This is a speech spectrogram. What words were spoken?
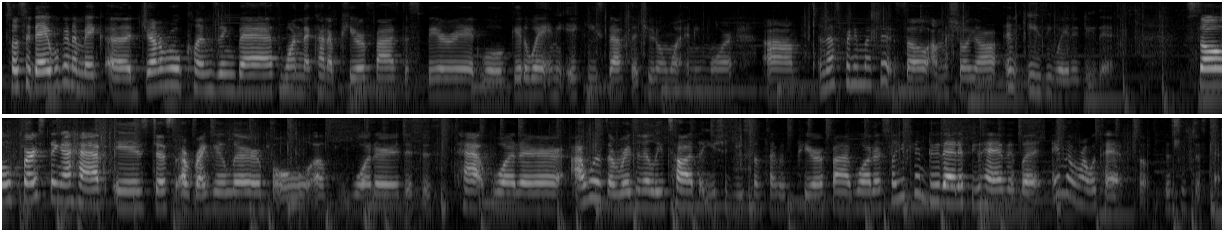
So today we're going to make a general cleansing bath, one that kind of purifies the spirit, will get away any icky stuff that you don't want anymore. Um, and that's pretty much it. So I'm going to show y'all an easy way to do that. So first thing I have is just a regular bowl of water. This is tap water. I was originally taught that you should use some type of purified water. So you can do that if you have it, but ain't nothing wrong with tap. So this is just tap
